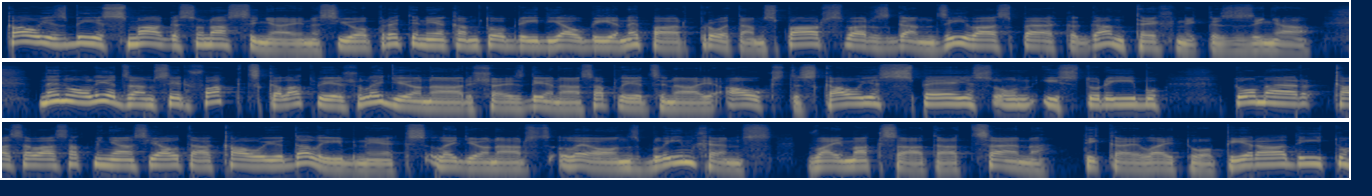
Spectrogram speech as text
Kaujas bija smagas un asiņainas, jo pretiniekam tobrīd jau bija nepārprotams pārsvars gan dzīvā spēka, gan tehnikas ziņā. Nenoliedzams ir fakts, ka latviešu leģionāri šais dienās apliecināja augstas kaujas spējas un izturību, tomēr, kā savās atmiņās jautā kauju dalībnieks, leģionārs Leons Blimhens, vai maksātā cena tikai lai to pierādītu,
